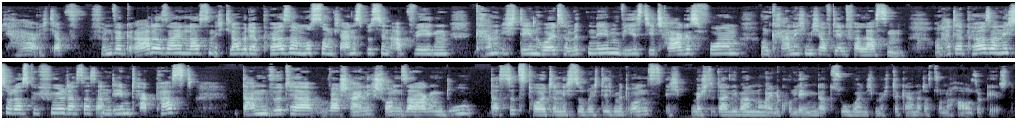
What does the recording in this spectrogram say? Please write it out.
ja, ich glaube, fünfe gerade sein lassen. Ich glaube, der Pörser muss so ein kleines bisschen abwägen, kann ich den heute mitnehmen? Wie ist die Tagesform? Und kann ich mich auf den verlassen? Und hat der Pörser nicht so das Gefühl, dass das an dem Tag passt, dann wird er wahrscheinlich schon sagen, du, das sitzt heute nicht so richtig mit uns. Ich möchte da lieber einen neuen Kollegen dazu holen. Ich möchte gerne, dass du nach Hause gehst.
